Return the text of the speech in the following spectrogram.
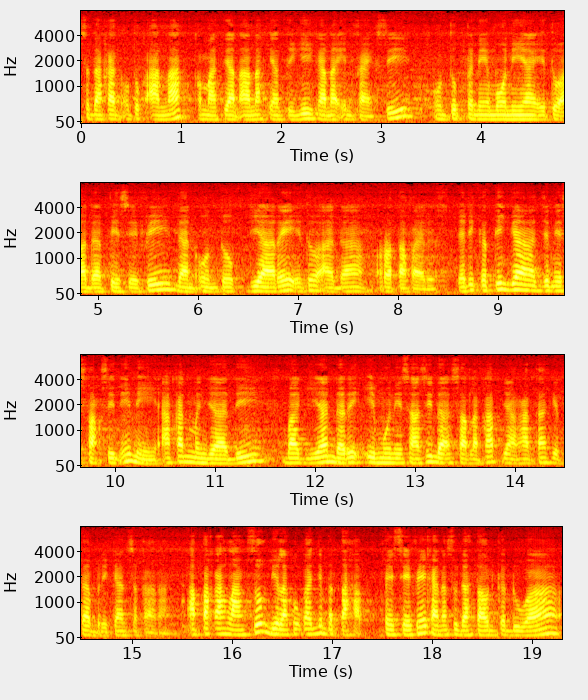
Sedangkan untuk anak kematian anak yang tinggi karena infeksi untuk pneumonia pneumonia itu ada PCV dan untuk diare itu ada rotavirus. Jadi ketiga jenis vaksin ini akan menjadi bagian dari imunisasi dasar lengkap yang akan kita berikan sekarang. Apakah langsung dilakukannya bertahap? PCV karena sudah tahun kedua,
